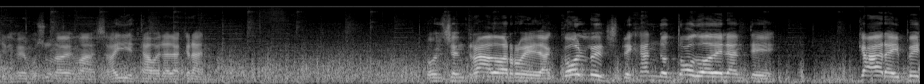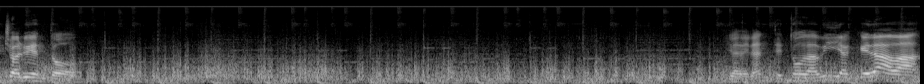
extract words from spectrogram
Y les vemos una vez más. Ahí estaba el alacrán. Concentrado a rueda. Colrich dejando todo adelante. Cara y pecho al viento. Y adelante todavía quedaba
